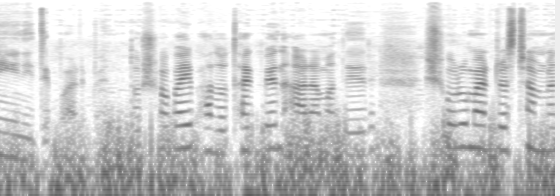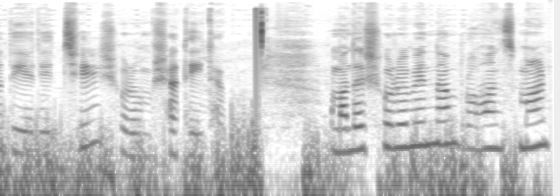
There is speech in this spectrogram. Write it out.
নিয়ে নিতে সবাই ভালো থাকবেন আর আমাদের শোরুম অ্যাড্রেসটা আমরা দিয়ে দিচ্ছি শোরুম সাথেই থাকুন। আমাদের শোরুমের নাম Rohan smart,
